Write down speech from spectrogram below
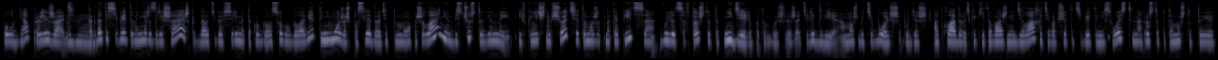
полдня пролежать. Угу. Когда ты себе этого не разрешаешь, когда у тебя все время такой голосок в голове, ты не можешь последовать этому желанию без чувства вины. И в конечном счете это может накопиться, вылиться в то, что ты неделю потом будешь лежать или две, а может быть и больше будешь откладывать какие-то важные дела, хотя вообще-то тебе это не свойственно, просто потому что ты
